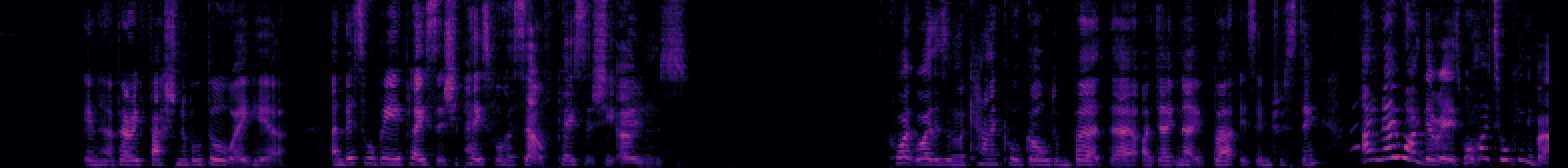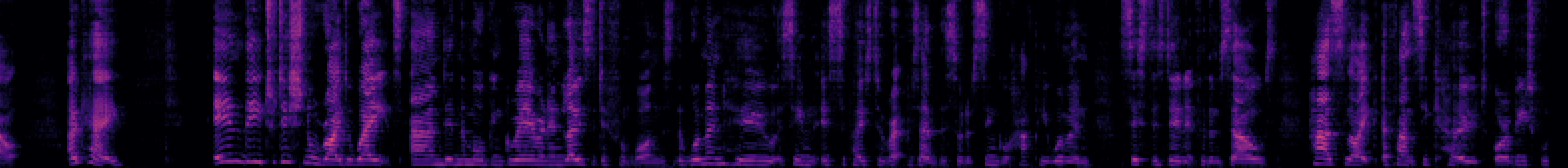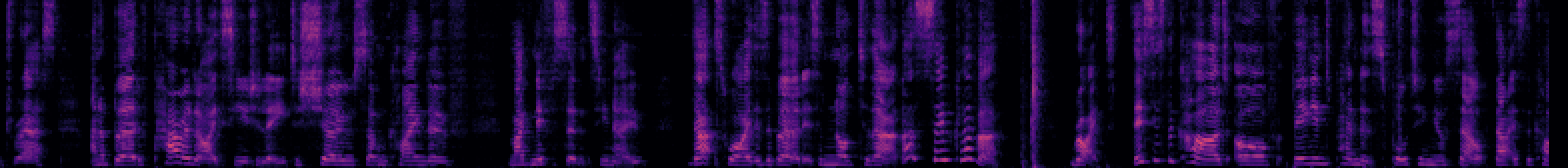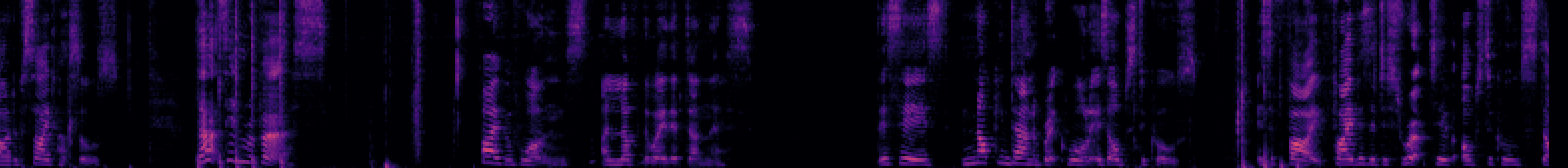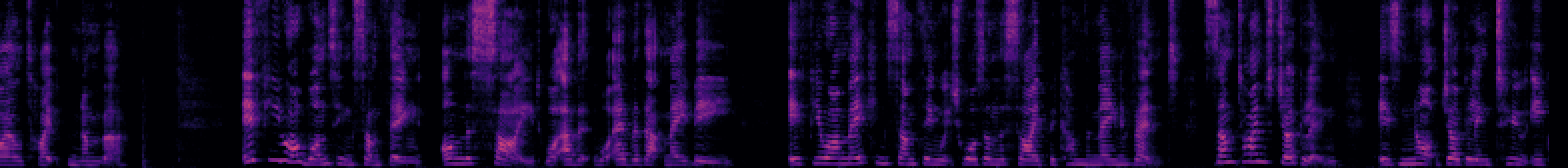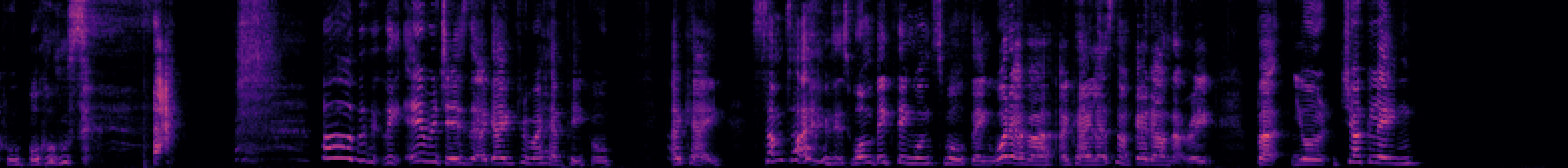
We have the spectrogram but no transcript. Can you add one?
in her very fashionable doorway here and this will be a place that she pays for herself, place that she owns. Quite why there's a mechanical golden bird there, I don't know, but it's interesting. I know why there is. What am I talking about? Okay, in the traditional Rider Waite and in the Morgan Greer and in loads of different ones, the woman who seem is supposed to represent this sort of single happy woman, sisters doing it for themselves, has like a fancy coat or a beautiful dress and a bird of paradise usually to show some kind of magnificence, you know. That's why there's a bird. It's a nod to that. That's so clever. Right, this is the card of being independent, supporting yourself. That is the card of side hustles. That's in reverse. Five of Wands. I love the way they've done this. This is knocking down a brick wall. It's obstacles. It's a five. Five is a disruptive obstacle style type number. If you are wanting something on the side, whatever whatever that may be, if you are making something which was on the side become the main event, sometimes juggling is not juggling two equal balls. oh, the, the images that are going through my head, people. Okay, sometimes it's one big thing, one small thing, whatever. Okay, let's not go down that route. But you're juggling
